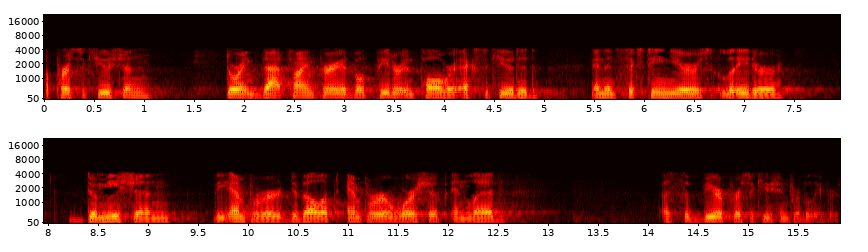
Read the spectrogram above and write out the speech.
a persecution. During that time period, both Peter and Paul were executed. And then 16 years later, Domitian, the emperor, developed emperor worship and led a severe persecution for believers.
